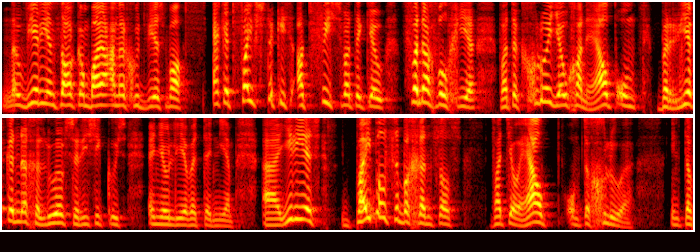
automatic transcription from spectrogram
Nou weer eens daar kan baie ander goed wees, maar ek het 5 stukkies advies wat ek jou vinnig wil gee wat ek glo jou gaan help om berekende geloofsrisiko's in jou lewe te neem. Uh hierdie is Bybelse beginsels wat jou help om te glo en te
